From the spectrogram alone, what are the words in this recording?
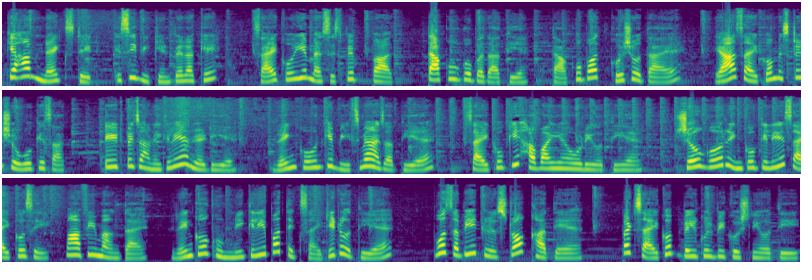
कि हम नेक्स्ट डेट इसी वीकेंड पे रखें। साइको ये मैसेज पे बात ताकू को बताती है। ताकू बहुत खुश होता है। यहाँ साइको मिस्टर शोगो के साथ डेट पे जाने के लिए रेडी है। रिंको उनके बीच में आ जाती है। साइको की हवाइयाँ उड़ी होती है। शोगो रिंको के लिए साइको से माफ़ी माँगता है। रिंको घूमने के लिए बहुत एक्साइटेड होती है। वो सभी एक रेस्टोरेंट खाते हैं। बट साइको बिल्कुल भी खुश नहीं होती।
